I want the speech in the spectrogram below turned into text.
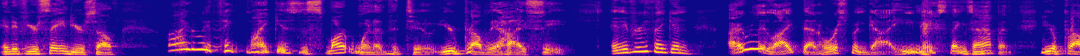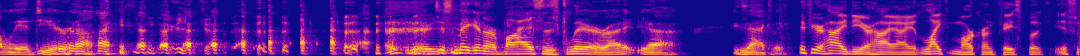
And if you're saying to yourself, I really think Mike is the smart one of the two, you're probably a high C. And if you're thinking, I really like that Horstman guy. He makes things happen. You're probably a deer and I. there you go. Just making our biases clear, right? Yeah. Exactly. If you're a high D or high I, like Mark on Facebook. If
